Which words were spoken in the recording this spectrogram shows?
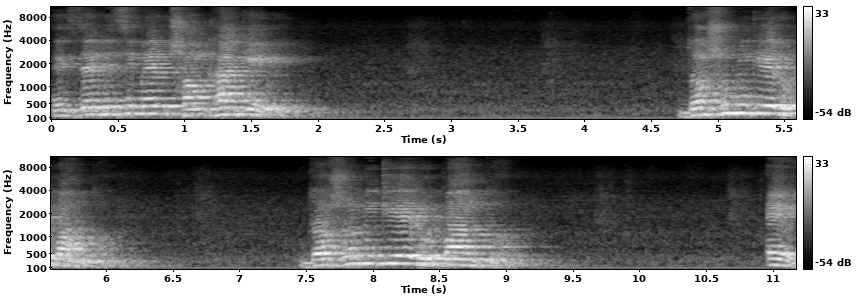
হেক্সাডেসিমেল সংখ্যাকে দশমিকে রূপান্তর দশমিকে রূপান্তর এই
